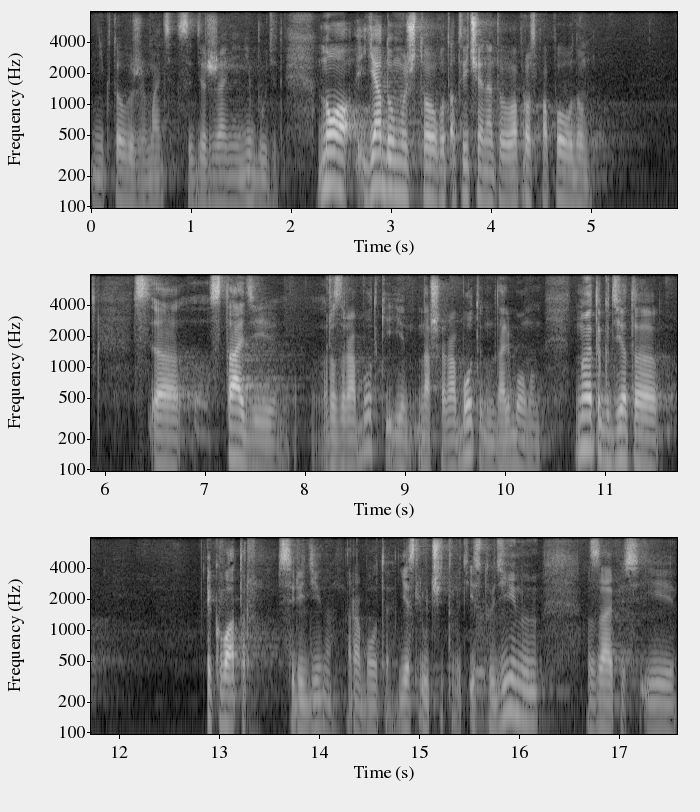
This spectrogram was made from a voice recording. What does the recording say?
никто выжимать содержание не будет. Но я думаю, что вот отвечая на этот вопрос по поводу стадии разработки и нашей работы над альбомом, ну это где-то экватор, середина работы, если учитывать и студийную запись, и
